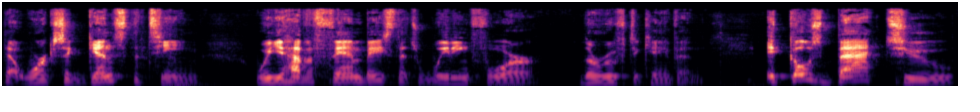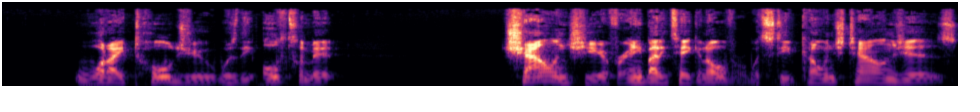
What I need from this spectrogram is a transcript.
that works against the team where you have a fan base that's waiting for the roof to cave in. It goes back to what I told you was the ultimate challenge here for anybody taking over. What Steve Cohen's challenge is,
